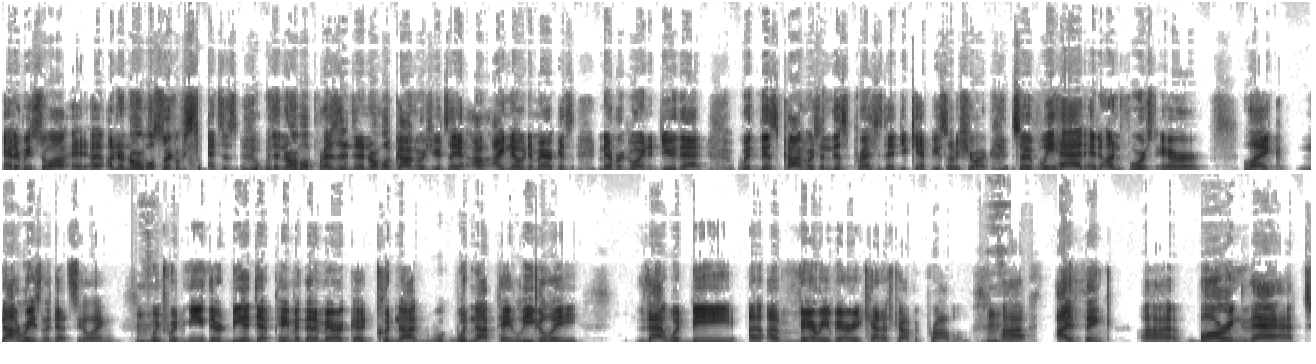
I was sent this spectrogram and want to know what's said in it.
and every so uh, under normal circumstances, with a normal president and a normal Congress, you'd say, I, I know America's never going to do that. With this Congress and this president, you can't be so sure. So if we had an unforced error like not raising the debt ceiling, mm-hmm. which would mean there'd be a debt payment that America could not w- would not pay legally. That would be a, a very very catastrophic problem. Mm-hmm. Uh, I think, uh, barring that,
